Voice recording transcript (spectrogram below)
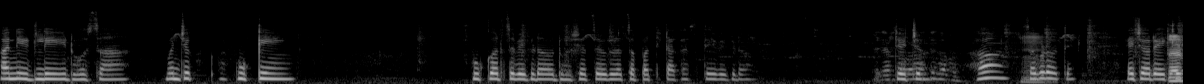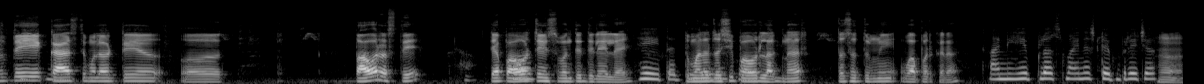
आणि इडली डोसा म्हणजे कुकिंग कुकरचं वेगळं डोश्याचं वेगळं चपाती टाकायचं ते वेगळं. त्याच्या हां सगळं होते. याच्यावर एक तर ते एक काय असते मला वाटते पॉवर असते. हा. त्या पॉवरच्या हिशोबाने ते दिलेलं आहे. हे इथं तुम्हाला दिलेलं जशी आहे. पॉवर लागणार तसं तुम्ही वापर करा. आणि हे प्लस मायनस टेम्परेचर हां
